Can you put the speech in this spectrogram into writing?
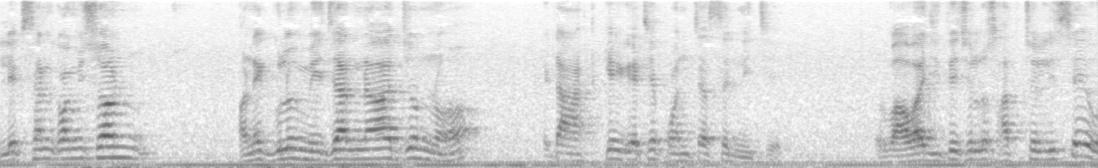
ইলেকশন কমিশন অনেকগুলো মেজার নেওয়ার জন্য এটা আটকে গেছে পঞ্চাশের নিচে। ওর বাবা জিতেছিল সাতচল্লিশে ও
